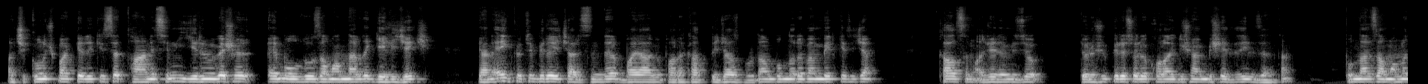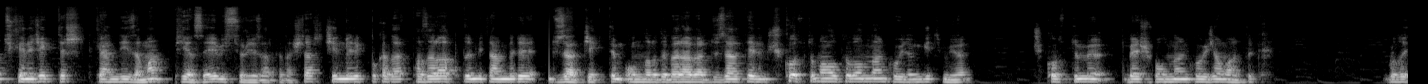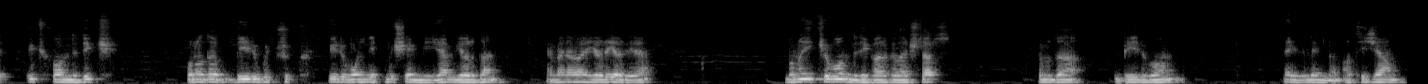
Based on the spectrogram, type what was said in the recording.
Açık konuşmak gerekirse tanesinin 25 M olduğu zamanlarda gelecek. Yani en kötü bir ay içerisinde bayağı bir para katlayacağız buradan. Bunları ben bekleteceğim. Kalsın acelemiz yok. Dönüşüm küresi öyle kolay düşen bir şey de değil zaten. Bunlar zamanla tükenecektir. Tükendiği zaman piyasaya bir süreceğiz arkadaşlar. Şimdilik bu kadar. Pazara attığım itemleri düzeltecektim. Onları da beraber düzeltelim. Şu kostümü 6 fondan koydum gitmiyor. Şu kostümü 5 fondan koyacağım artık. Burada 3 fon dedik. Buna da 1.5 1 fon 70 diyeceğim. Yarıdan hemen hemen yarı yarıya. Buna 2 fon dedik arkadaşlar. Şunu da 1 fon 50'den atacağım.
